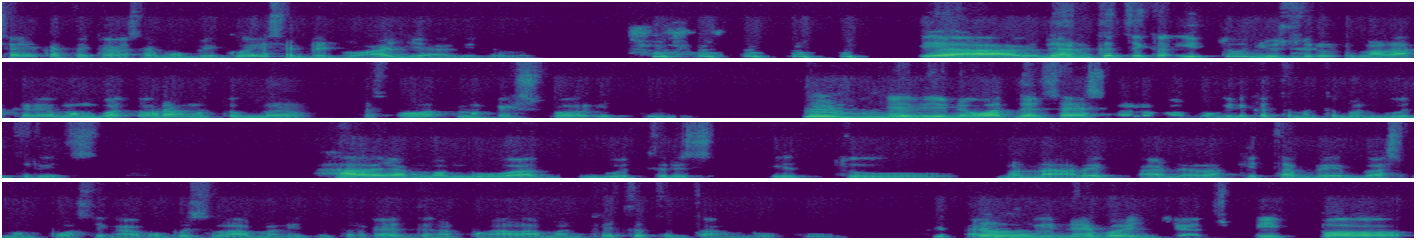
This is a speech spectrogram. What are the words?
saya ketika saya mau bego ya saya bego aja gitu loh. Iya, dan ketika itu justru malah akhirnya membuat orang untuk ber- oh, mengeksplor itu. And Mhm. you know what? Dan saya selalu ngomong ini ke teman-teman Goodreads. Hal yang membuat Goodreads itu menarik adalah kita bebas memposting apa pun selama itu terkait dengan pengalaman kita tentang buku. And we Betul. never judge people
